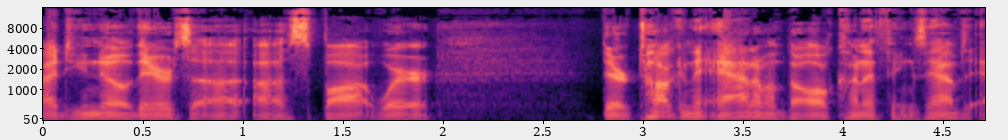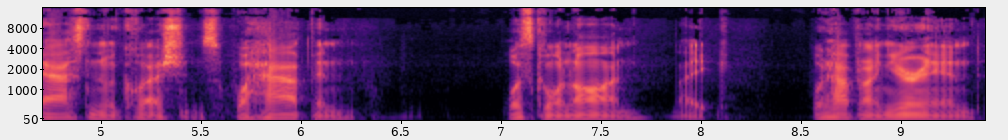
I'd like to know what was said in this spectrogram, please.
I do know there's a, a spot where they're talking to Adam about all kind of things. Adam's asking him questions. What happened? What's going on? Like, what happened on your end?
